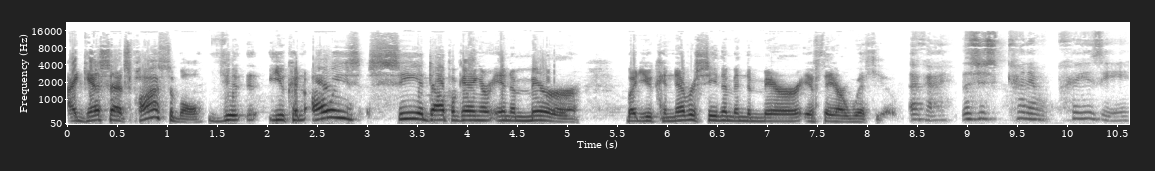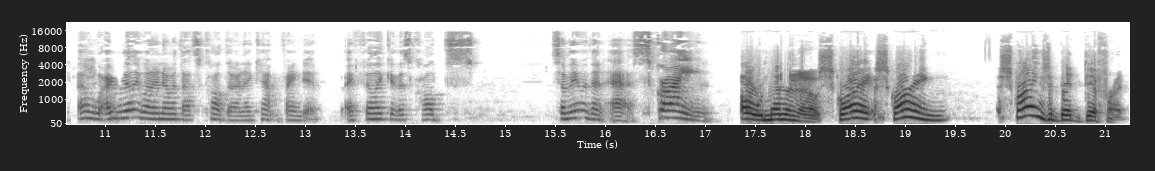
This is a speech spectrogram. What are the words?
I guess that's possible. You, you can always see a doppelganger in a mirror, but you can never see them in the mirror if they are with you. okay, that's just kind of crazy. Oh, I really want to know what that's called though, and I can't find it. I feel like it was called something with an S. Scrying. Oh no no no! Scry, scrying, scrying's a bit different.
